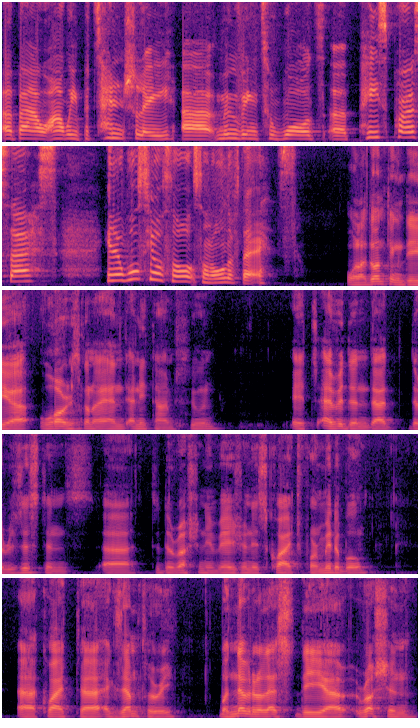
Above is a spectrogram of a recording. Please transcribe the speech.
about are we potentially uh, moving towards a peace process? You know, what's your thoughts on all of this? Well, I don't think the uh, war is going to end anytime soon. It's evident that the resistance uh, to the Russian invasion is quite formidable, uh, quite uh, exemplary. But nevertheless, the Russian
